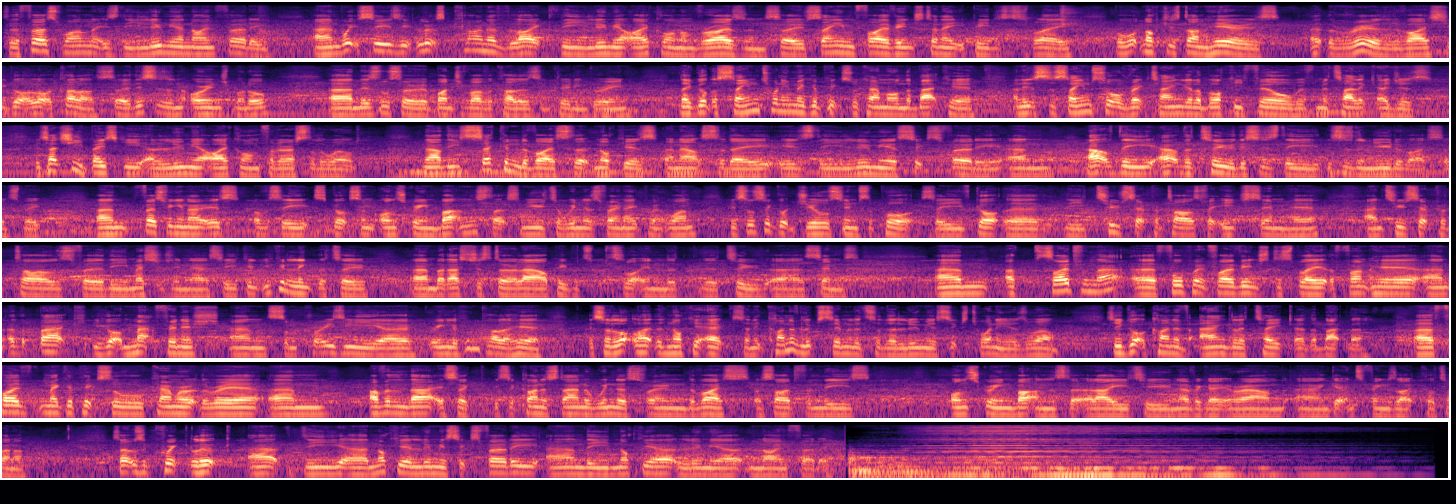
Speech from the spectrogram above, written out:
So the first one is the Lumia 930, and what you see is it looks kind of like the Lumia icon on Verizon, so same 5-inch 1080p display, but what Nokia's done here is at the rear of the device you've got a lot of colour. So this is an orange model, and there's also a bunch of other colours including green. They've got the same 20 megapixel camera on the back here, and it's the same sort of rectangular blocky feel with metallic edges. It's actually basically a Lumia icon for the rest of the world. Now the second device that Nokia's announced today is the Lumia 630, and out of the out of the two, this is the this is the new device, so to speak. Um, first thing you notice, obviously, it's got some on-screen buttons. That's new to Windows Phone 8.1. It's also got dual SIM support, so you've got the, the two separate tiles for each SIM here, and two separate tiles for the messaging there. So you can you can link the two, um, but that's just to allow people to slot in the, the two uh, SIMs. Um, aside from that, a 4.5 inch display at the front here, and at the back you've got a matte finish and some crazy uh, green looking colour here. It's a lot like the Nokia X, and it kind of looks similar to the Lumia 620 as well. So you've got a kind of angular take at the back there. Uh, 5 megapixel camera at the rear. Um, other than that, it's a, it's a kind of standard Windows Phone device, aside from these on-screen buttons that allow you to navigate around and get into things like Cortana. So that was a quick look at the uh, Nokia Lumia 630 and the Nokia Lumia 930.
